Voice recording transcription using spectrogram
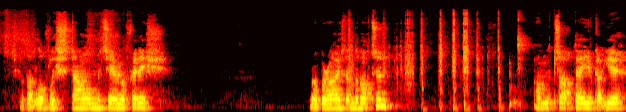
It's got that lovely stone material finish. Rubberized on the bottom. On the top there you've got your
